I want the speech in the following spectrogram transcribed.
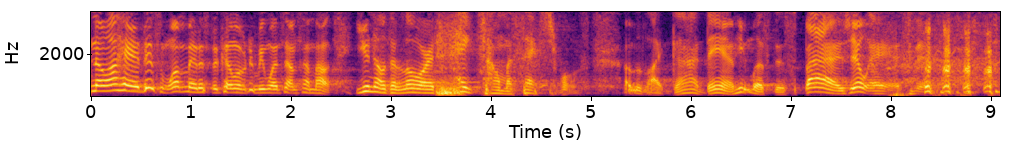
No, I had this one minister come up to me one time talking about, you know, the Lord hates homosexuals. I was like, God damn, he must despise your ass.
